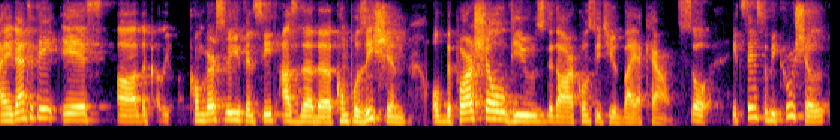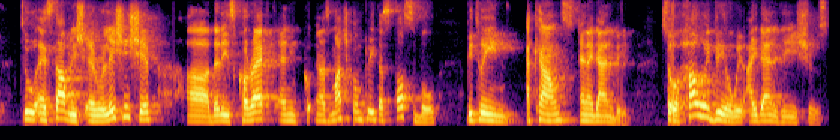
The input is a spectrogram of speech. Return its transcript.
Identity is uh, the Conversely, you can see it as the, the composition of the partial views that are constituted by accounts. So it seems to be crucial to establish a relationship uh, that is correct and as much complete as possible between accounts and identity. So how we deal with identity issues?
